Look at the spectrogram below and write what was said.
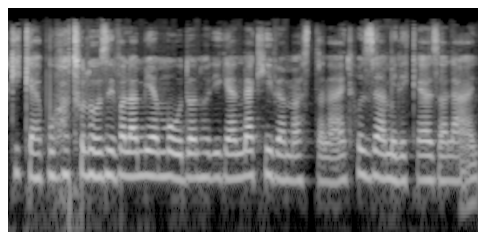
ki kell puhatolózni valamilyen módon, hogy igen, meghívem azt a lányt, hozzámillik-e ez a lány.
